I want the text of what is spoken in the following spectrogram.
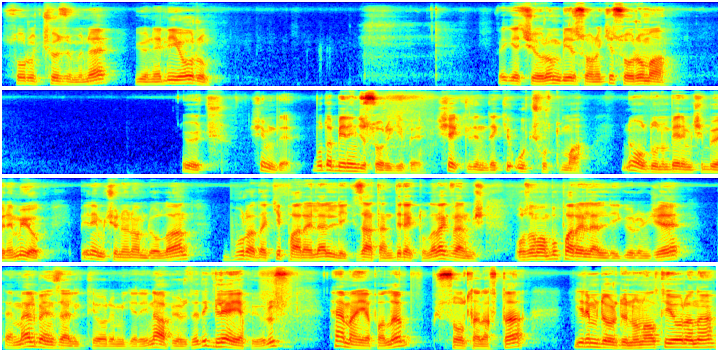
soru çözümüne yöneliyorum. Ve geçiyorum bir sonraki soruma. 3. Şimdi bu da birinci soru gibi. Şeklindeki uçurtma. Ne olduğunun benim için bir önemi yok. Benim için önemli olan buradaki paralellik. Zaten direkt olarak vermiş. O zaman bu paralelliği görünce temel benzerlik teoremi gereği ne yapıyoruz dedik? L yapıyoruz. Hemen yapalım. Sol tarafta 24'ün 16'ya oranı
